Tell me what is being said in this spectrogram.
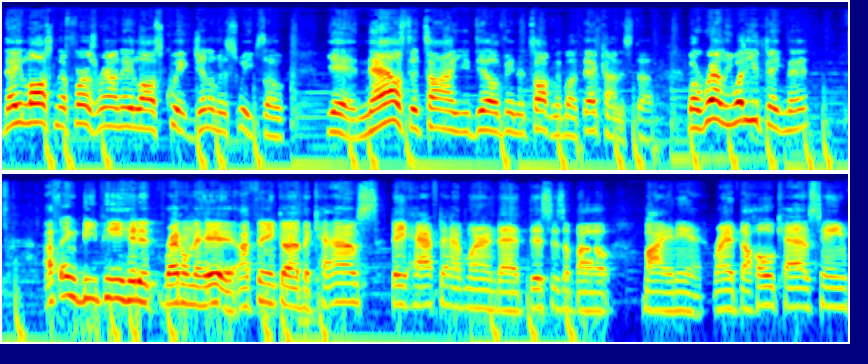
they lost in the first round. They lost quick, gentlemen sweep. So yeah, now's the time you delve into talking about that kind of stuff. But really, what do you think, man? I think BP hit it right on the head. I think uh, the Cavs they have to have learned that this is about buying in, right? The whole Cavs team,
